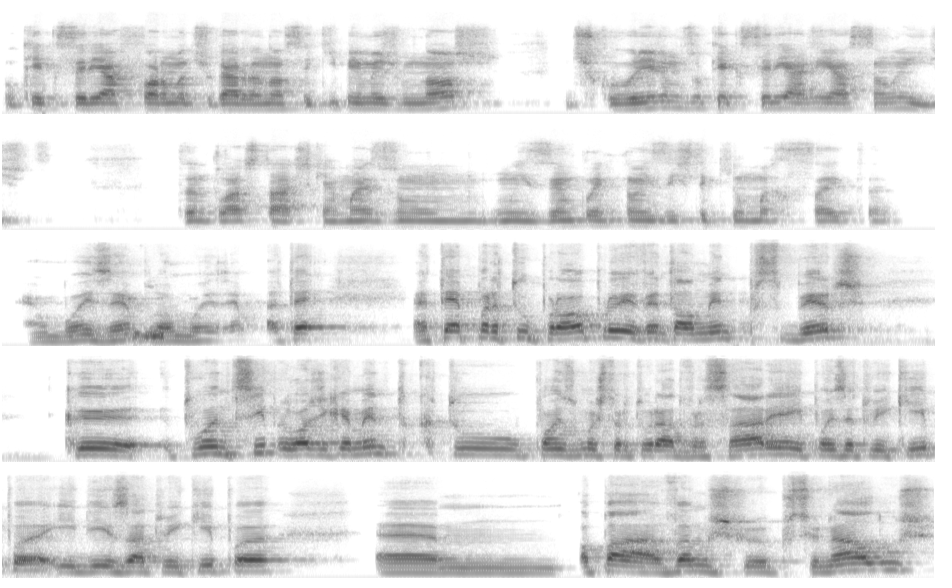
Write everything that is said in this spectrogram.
o que é que seria a forma de jogar da nossa equipa e mesmo nós descobrirmos o que é que seria a reação a isto. Portanto, lá está, acho que é mais um, um exemplo em que não existe aqui uma receita. É um bom exemplo, é um bom exemplo. Até, até para tu próprio, eventualmente, perceberes que tu antecipas, logicamente, que tu pões uma estrutura adversária e pões a tua equipa e dizes à tua equipa: um, opa, vamos pressioná-los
